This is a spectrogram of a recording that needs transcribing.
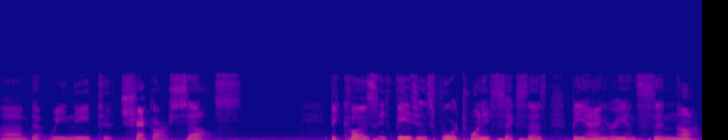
um, that we need to check ourselves because Ephesians 4:26 says, "Be angry and sin not."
